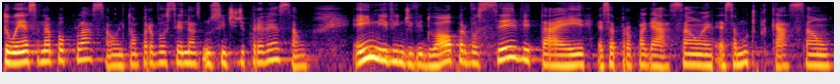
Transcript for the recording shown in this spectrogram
Doença na população, então, para você, no sentido de prevenção. Em nível individual, para você evitar essa propagação, essa multiplicação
